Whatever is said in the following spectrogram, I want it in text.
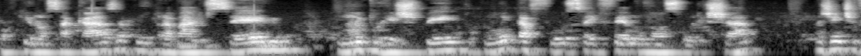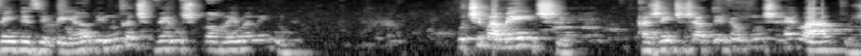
Porque nossa casa, com um trabalho sério, com muito respeito, com muita força e fé no nosso orixá, a gente vem desempenhando e nunca tivemos problema nenhum. Ultimamente, a gente já teve alguns relatos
